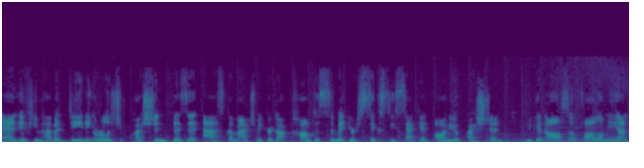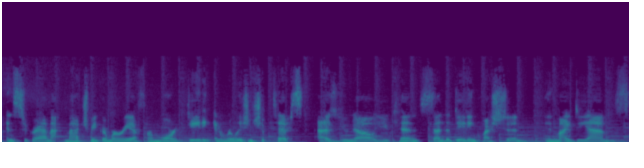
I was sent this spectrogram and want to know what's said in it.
And if you have a dating or relationship question, visit askamatchmaker.com to submit your 60 second audio question. You can also follow me on Instagram at Matchmaker Maria for more dating and relationship tips. As you know, you can send a dating question in my DMs.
